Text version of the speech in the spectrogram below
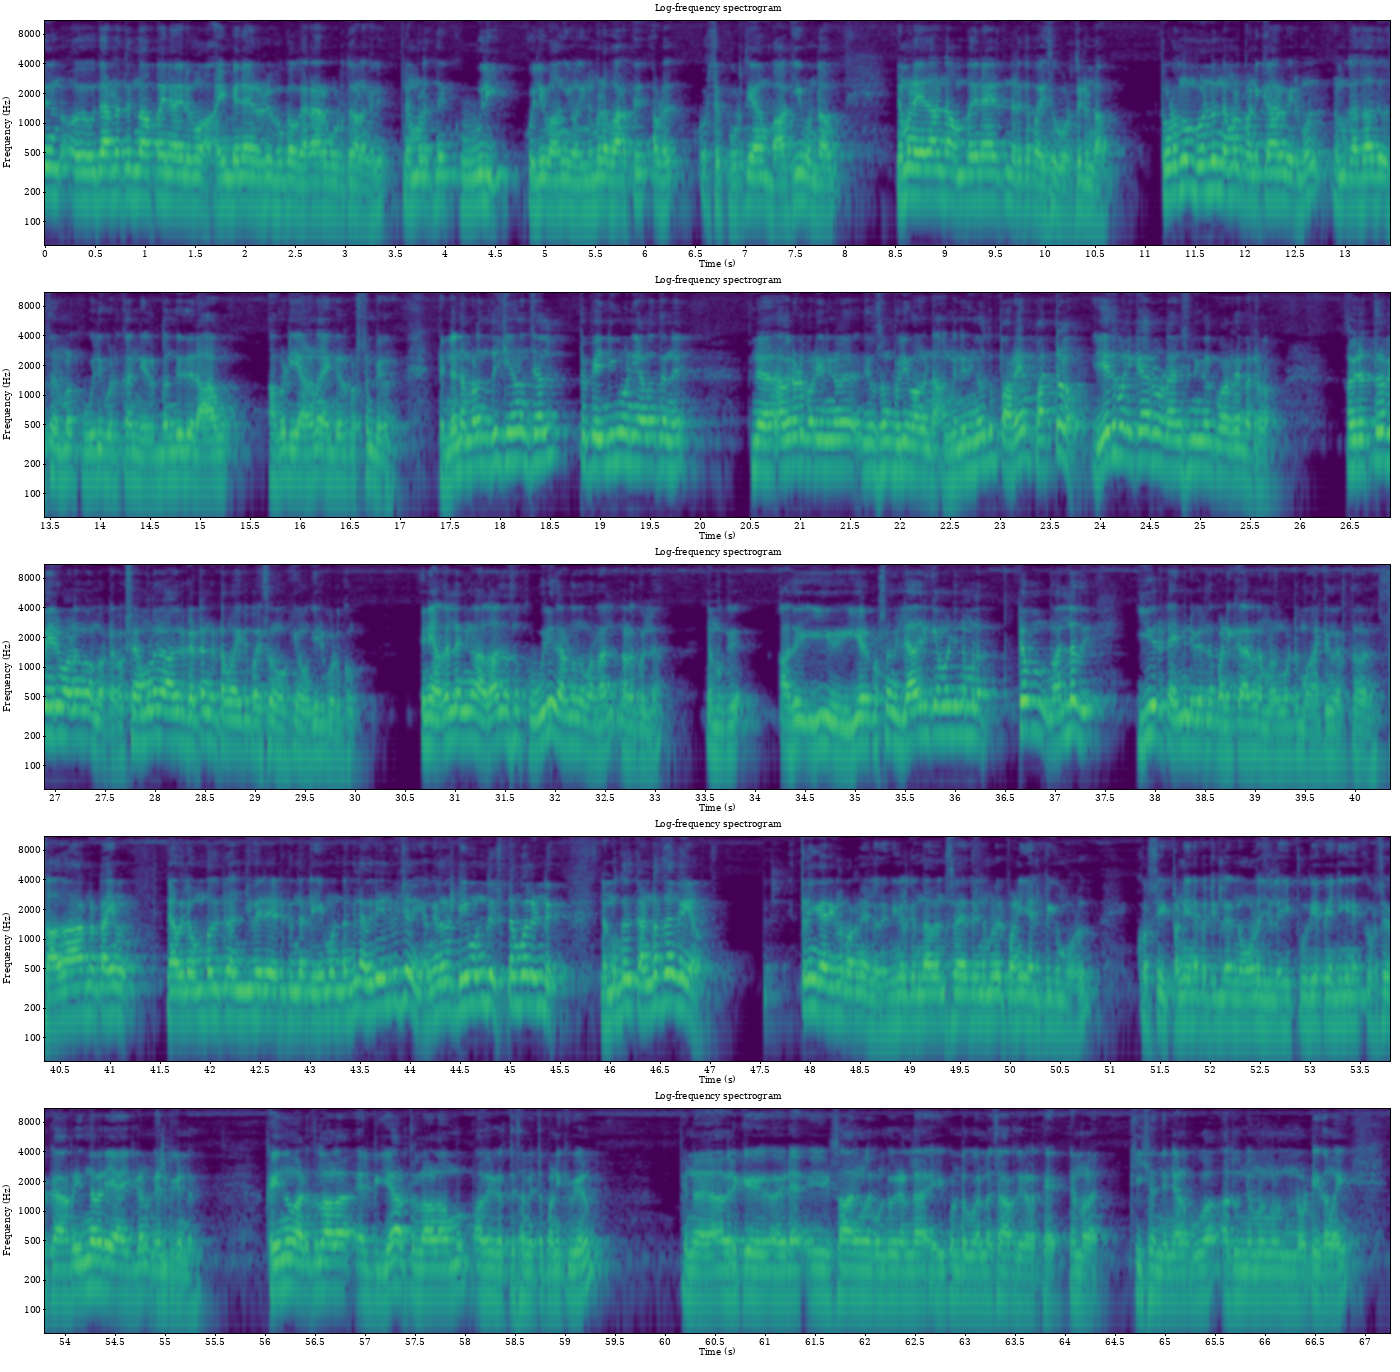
ഉദാഹരണത്തിന് നാൽപ്പതിനായിരമോ അമ്പതിനായിരം രൂപക്കോ കരാർ കൊടുക്കുകയാണെങ്കിൽ നമ്മളിന്ന് കൂലി കൂലി വാങ്ങി വാങ്ങി. നമ്മുടെ വർക്ക് അവിടെ കുറച്ച് പൂർത്തിയാകാൻ ബാക്കിയും ഉണ്ടാവും. നമ്മൾ ഏതാണ്ട് അമ്പതിനായിരത്തിന്റെ അടുക്ക പൈസ കൊടുത്തിട്ടുണ്ടാവും. തുടർന്നും വീണ്ടും നമ്മൾ പണിക്കാർ വരുമ്പോൾ നമുക്ക് അതാ ദിവസം നമ്മൾ കൂലി കൊടുക്കാൻ നിർബന്ധിതരാകും അവിടെയാണ് അതിന്റെ ഒരു പ്രശ്നം വരുന്നത്. പിന്നെ നമ്മൾ എന്ത് ചെയ്യണം വെച്ചാൽ ഇപ്പോൾ പെയിന്റിങ് പണിയാണെങ്കിൽ തന്നെ പിന്നെ അവരോട് പറയും നിങ്ങൾ ദിവസം കൂലി വാങ്ങണ്ട. അങ്ങനെ നിങ്ങൾക്ക് പറയാൻ പറ്റണം. ഏത് പണിക്കാരനോടാണെന്ന് നിങ്ങൾക്ക് പറയാൻ പറ്റണം. അവരെത്ര പേര് വേണമെങ്കിൽ വന്നോട്ടെ. പക്ഷേ നമ്മൾ ആ ഒരു ഘട്ടം ഘട്ടമായിട്ട് പൈസ നോക്കി നോക്കിയിട്ട് കൊടുക്കും. ഇനി അതല്ല നിങ്ങൾ അതാ ദിവസം കൂലി തരണമെന്ന് പറഞ്ഞാൽ നടക്കില്ല. നമുക്ക് അത് ഈ ഈ ഒരു പ്രശ്നം ഇല്ലാതിരിക്കാൻ വേണ്ടി നമ്മൾ ഏറ്റവും നല്ലത് ഈ ഒരു ടൈമിന് വരുന്ന പണിക്കാരെ നമ്മൾ അങ്ങോട്ട് മാറ്റി നിർത്തുന്നതാണ്. സാധാരണ ടൈം രാവിലെ ഒമ്പത് ടു അഞ്ച് വരെ എടുക്കുന്ന ടീമുണ്ടെങ്കിൽ അവരെ ഏൽപ്പിച്ചാൽ മതി. അങ്ങനെയുള്ള ടീമുണ്ട് ഇഷ്ടം പോലെ ഉണ്ട്. നമുക്കത് കണ്ടെത്താൻ കഴിയണം. ഇത്രയും കാര്യങ്ങൾ പറഞ്ഞല്ലോ. നിങ്ങൾക്ക് എന്താ മനസ്സിലായത്? നമ്മളൊരു പണി ഏൽപ്പിക്കുമ്പോൾ കുറച്ച് ഈ പണീനെ പറ്റിയുള്ള ഇല്ല ഈ പുതിയ പെയിന്റിങ്ങിനെ കുറിച്ചൊക്കെ അറിയുന്നവരെ ആയിരിക്കണം ഏൽപ്പിക്കേണ്ടത്. കയ്യിൽ നിന്നും അടുത്തുള്ള ആളെ ഏൽപ്പിക്കുക. അടുത്തുള്ള ആളാകുമ്പം അവർ കൃത്യസമയത്ത് പണിക്ക് വരും. പിന്നെ അവർക്ക് അവരുടെ ഈ സാധനങ്ങൾ കൊണ്ടുവരാനുള്ള ഈ കൊണ്ടുപോകാനുള്ള ചാർജുകളൊക്കെ നമ്മളെ കീശൻ തന്നെയാണ് പോവുക. അതും നമ്മളൊന്ന് നോട്ട് ചെയ്താൽ മതി.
